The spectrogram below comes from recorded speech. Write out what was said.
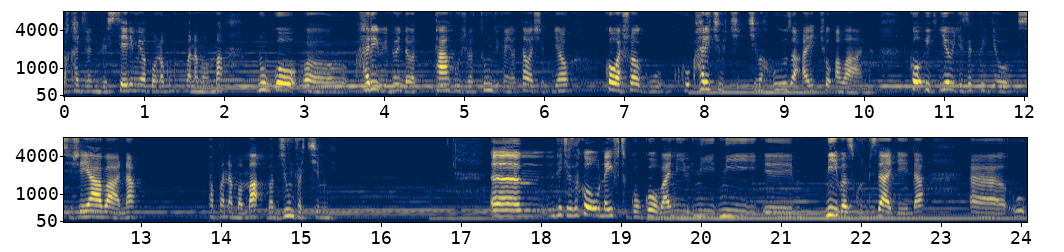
bakagira aniveriseri imwe bakabona ko papa na mama. Nubwo eh, hari ibintu wenda batahuje batumvikanye batabashije kugeraho ko bashobora hari ikintu ki- kibahuza ari cyo abana. Ko iyo bigeze kuri iyo sije y'abana papa na mama babyumva kimwe. Um, ntekereza ko na yo ifite ubwo bwoba. Nibaza ukuntu bizagenda. Ah, u-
